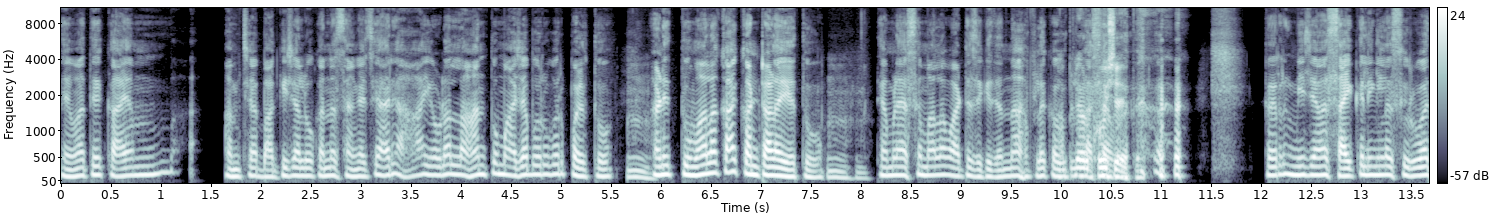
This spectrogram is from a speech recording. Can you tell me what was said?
तेव्हा ते कायम आमच्या बाकीच्या लोकांना सांगायचे अरे हा एवढा लहान तो माझ्याबरोबर पळतो आणि तुम्हाला काय कंटाळा येतो. त्यामुळे असं मला वाटायचं की त्यांना आपलं कौतुक तर मी जेव्हा सायकलिंगला सुरुवात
